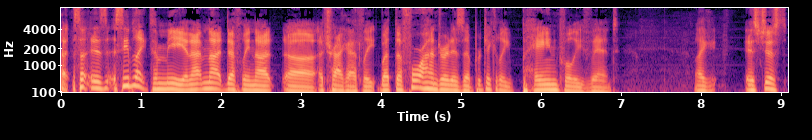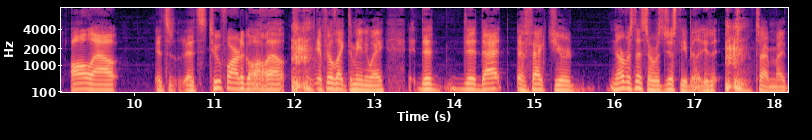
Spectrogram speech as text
Uh, so it seems like to me, and I'm not definitely not uh, a track athlete, but the 400 is a particularly painful event. Like it's just all out. It's it's too far to go all out. it feels like to me anyway. Did did that affect your nervousness, or was it just the ability to? sorry, my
